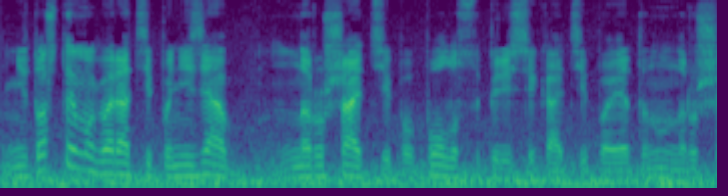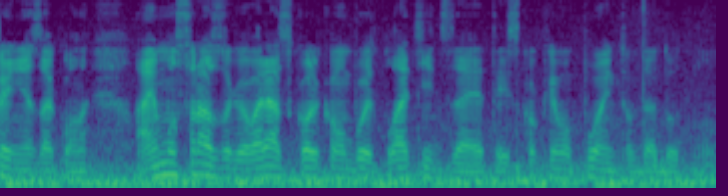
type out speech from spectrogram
Не то, что ему говорят, типа, нельзя нарушать, типа, полосу пересекать, типа, это, ну, нарушение закона. А ему сразу говорят, сколько он будет платить за это и сколько ему поинтов дадут. Ну,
